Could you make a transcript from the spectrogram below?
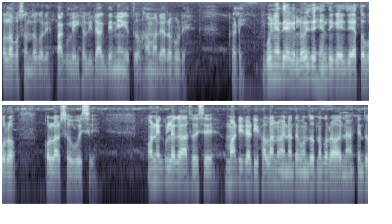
কলা পছন্দ করে পাকলেই খালি ডাক দিয়ে নিয়ে গেত আমার আরও পরে কাটি বইনে দিয়ে গেল, ওই যে হেন্দিকে এই যে এত বড় কলার সব হয়েছে অনেকগুলা গাছ হয়েছে মাটি টাটি ফালানো হয় না, তেমন যত্ন করা হয় না, কিন্তু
